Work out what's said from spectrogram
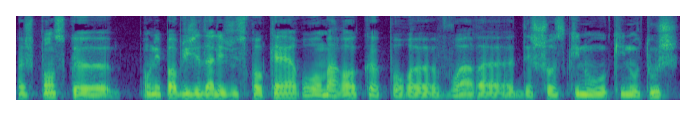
Ben, je pense que on n'est pas obligé d'aller jusqu'au Caire ou au Maroc pour euh, voir euh, des choses qui nous qui nous touchent.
